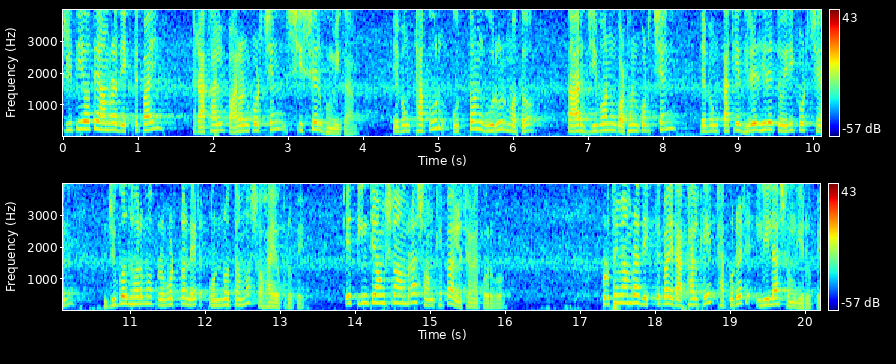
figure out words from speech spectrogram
তৃতীয়তে আমরা দেখতে পাই, রাখাল পালন করছেন শিষ্যের ভূমিকা এবং ঠাকুর উত্তম গুরুর মতো তার জীবন গঠন করছেন এবং তাকে ধীরে ধীরে তৈরি করছেন যুগধর্ম প্রবর্তনের অন্যতম সহায়ক রূপে। এই তিনটে অংশ আমরা সংক্ষেপে আলোচনা করব। প্রথমে আমরা দেখতে পাই রাখালকে ঠাকুরের লীলা সঙ্গী রূপে।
